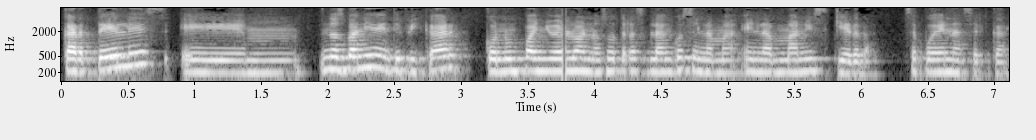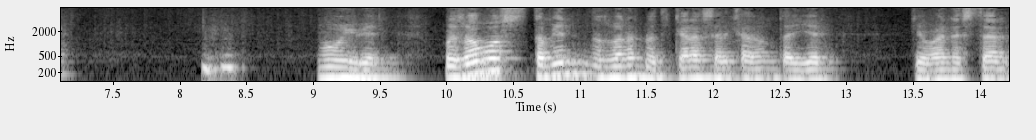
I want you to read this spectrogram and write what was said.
carteles, em, nos van a identificar con un pañuelo a nosotras blancos en la, en la mano izquierda, se pueden acercar. Muy bien, pues vamos, también nos van a platicar acerca de un taller que van a estar,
